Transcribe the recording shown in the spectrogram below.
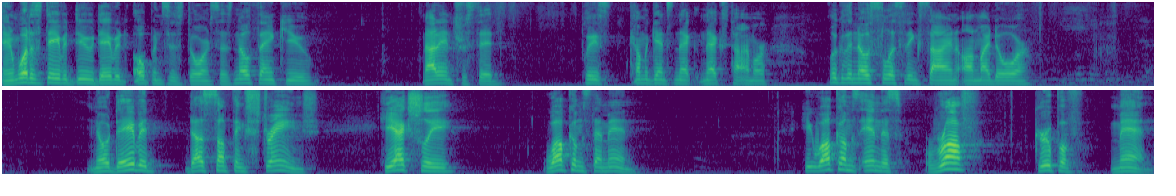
and what does David do? David opens his door and says, No, thank you. Not interested. Please come again next, next time. Or look at the no soliciting sign on my door. No, David does something strange. He actually welcomes them in. He welcomes in this rough group of men,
